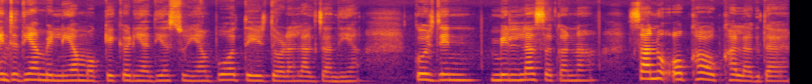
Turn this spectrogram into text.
ਇੰਜ ਦੀਆਂ ਮਿਲਣੀਆਂ ਮੌਕੇ ਘੜੀਆਂ ਦੀਆਂ ਸੂਈਆਂ ਬਹੁਤ ਤੇਜ਼ ਦੌੜਨ ਲੱਗ ਜਾਂਦੀਆਂ। ਕੁਝ ਦਿਨ ਮਿਲ ਨਾ ਸਕਣਾ ਸਾਨੂੰ ਔਖਾ ਔਖਾ ਲੱਗਦਾ ਹੈ।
